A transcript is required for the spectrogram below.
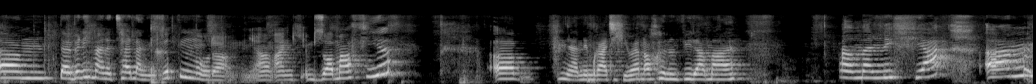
Ähm, da bin ich mal eine Zeit lang geritten oder ja, eigentlich im Sommer viel. Ähm, ja, an dem reite ich immer noch hin und wieder mal. Ähm, wenn nicht, ja. Ähm,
